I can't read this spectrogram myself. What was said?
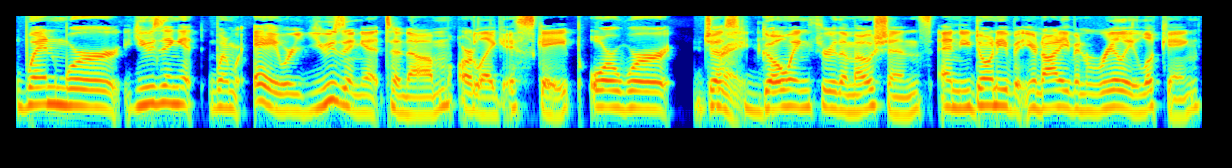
when we're using it when we're a we're using it to numb or like escape or we're just Right. going through the motions and you don't even you're not even really looking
